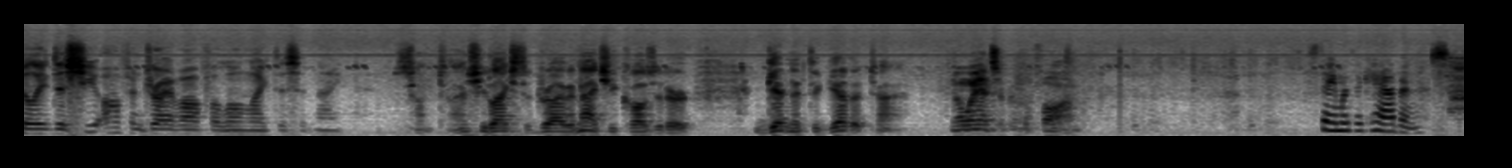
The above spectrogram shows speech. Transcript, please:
Billy, does she often drive off alone like this at night? Sometimes she likes to drive at night. She calls it her getting it together time. No answer from the farm. Same with the cabin. Sorry.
